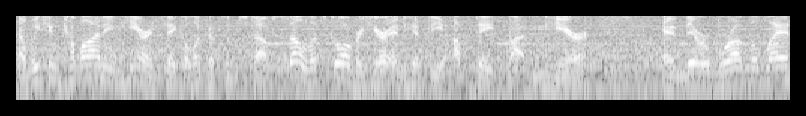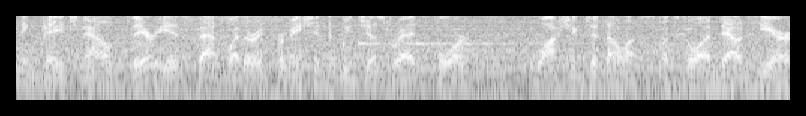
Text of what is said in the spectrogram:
and we can come on in here and take a look at some stuff. So let's go over here and hit the update button here. And there, we're on the landing page now. There is that weather information that we just read for Washington Dulles. Let's go on down here.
